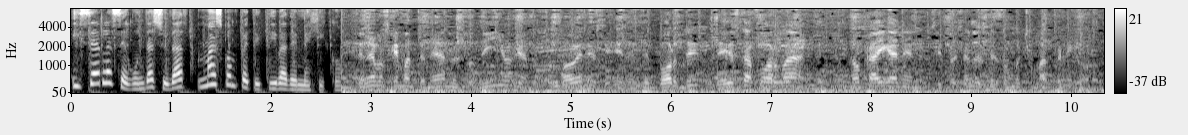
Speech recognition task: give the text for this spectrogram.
y ser la segunda ciudad más competitiva de México. Tenemos que mantener a nuestros niños y a nuestros jóvenes en el deporte. De esta forma no caigan en situaciones que son mucho más peligrosas.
